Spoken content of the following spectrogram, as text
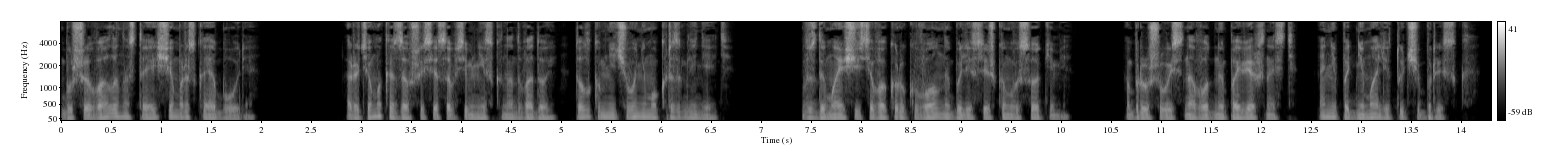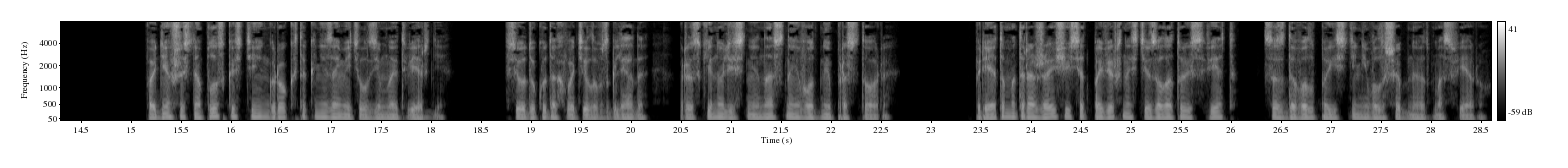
бушевала настоящая морская буря. Артем, оказавшийся совсем низко над водой, толком ничего не мог разглядеть. Вздымающиеся вокруг волны были слишком высокими. Обрушиваясь на водную поверхность, они поднимали тучи брызг. Поднявшись на плоскости, игрок так и не заметил земной тверди. Всюду, куда хватило взгляда, раскинулись ненастные водные просторы. При этом отражающийся от поверхности золотой свет создавал поистине волшебную атмосферу.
